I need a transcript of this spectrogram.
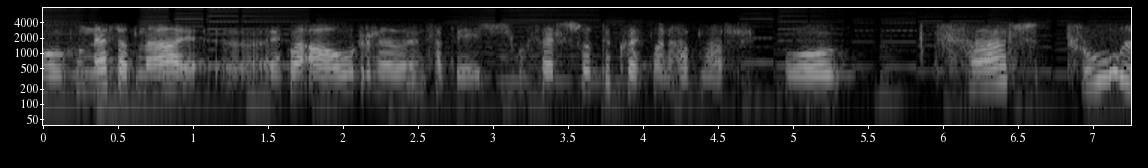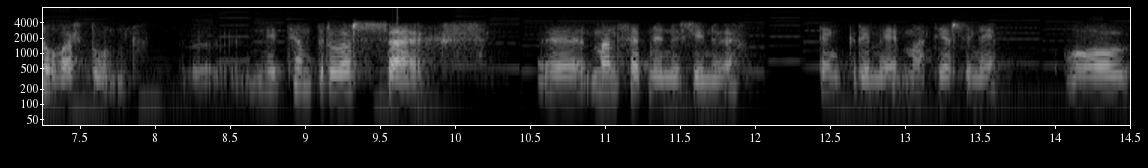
Og hún er þarna eh, eitthvað ár eða um það byrj og fer svo til Kaupmannahafnar og þar trúlofast hún 1906 uh, mannsefninu sínu, Dengrimi Mattiasinni og,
